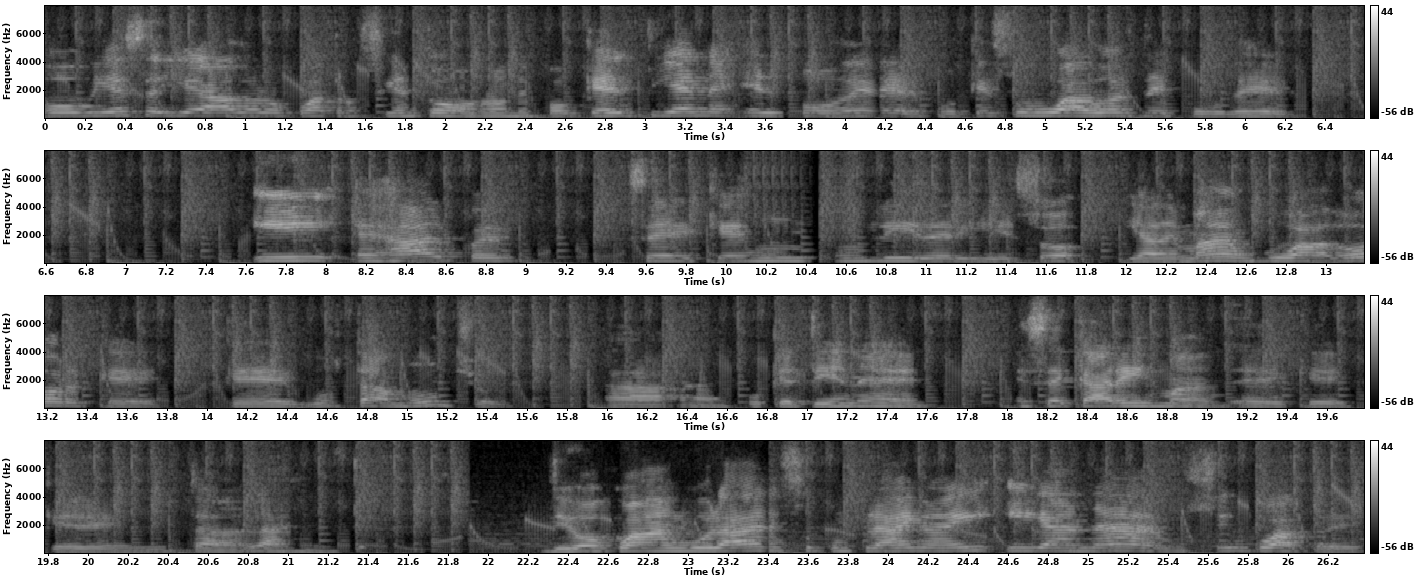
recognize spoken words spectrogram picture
hubiese llegado a los 400 honrones, porque él tiene el poder, porque es un jugador de poder. Y Harper sé que es un, líder y eso, y además un jugador que, gusta mucho, porque tiene ese carisma eh, que, que la gente. Dio cuadrangular en su cumpleaños ahí y ganaron 5 a 3.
